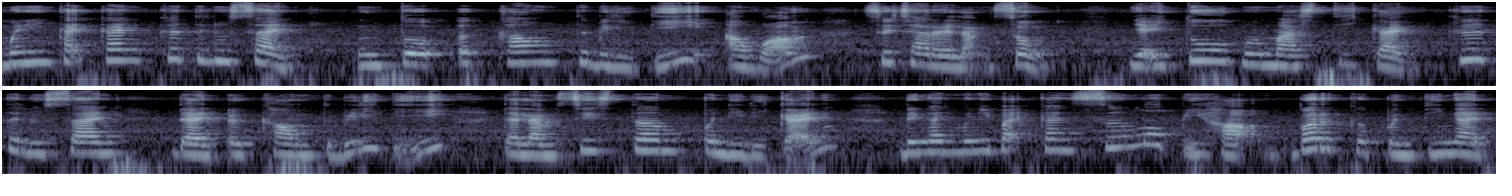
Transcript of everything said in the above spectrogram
meningkatkan ketelusan untuk accountability awam secara langsung iaitu memastikan ketelusan dan accountability dalam sistem pendidikan dengan melibatkan semua pihak berkepentingan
